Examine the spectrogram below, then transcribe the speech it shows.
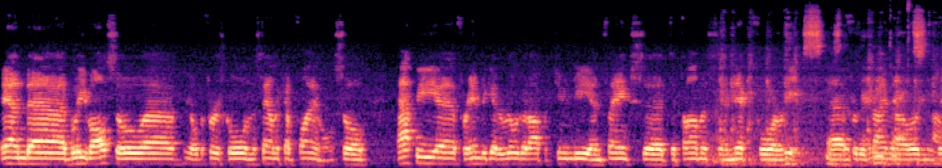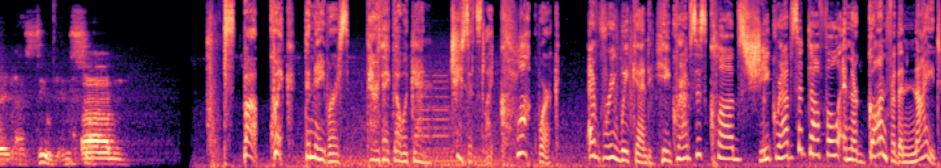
and uh, I believe also uh, you know the first goal in the Stanley Cup final. So happy uh, for him to get a real good opportunity, and thanks uh, to Thomas and Nick for This uh, the for their time in our best of organization. Brazilian. Um, Psst, Bob, quick! The neighbors. There they go again. Jeez, it's like clockwork. Every weekend, he grabs his clubs, she grabs a duffel, and they're gone for the night.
